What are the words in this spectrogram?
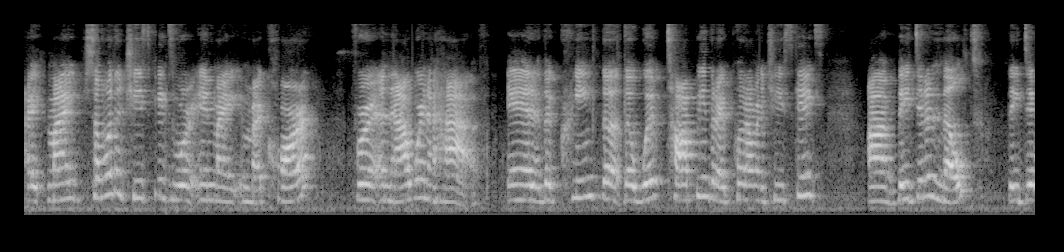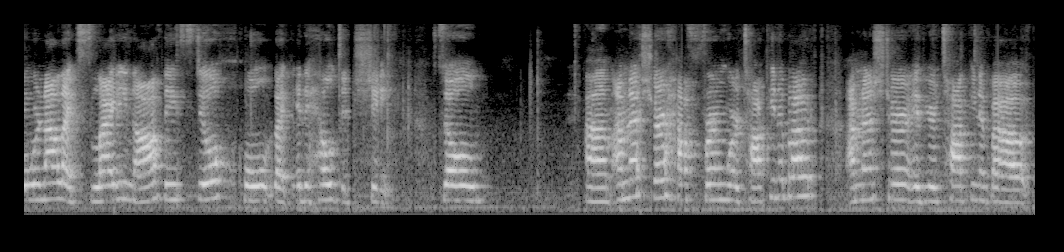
I my some of the cheesecakes were in my in my car for an hour and a half. And the cream, the, the whipped topping that I put on my cheesecakes, um, they didn't melt. They did were not like sliding off. They still hold like it held its shape. So um, I'm not sure how firm we're talking about. I'm not sure if you're talking about.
